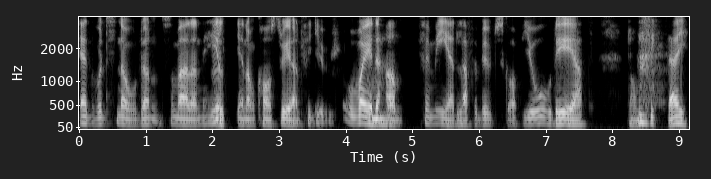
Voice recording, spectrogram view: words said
Edward Snowden som är en helt genomkonstruerad figur och vad är det Mm. han förmedlar för budskap? Jo, det är att de ser dig.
